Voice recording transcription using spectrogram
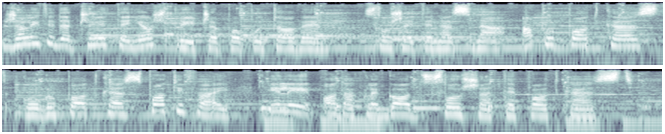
Želite da čujete još priča poput ove? Slušajte nas na Apple Podcast, Google Podcast, Spotify ili odakle god slušate podcast.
